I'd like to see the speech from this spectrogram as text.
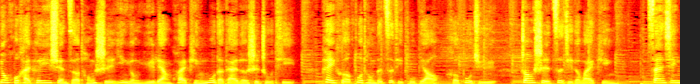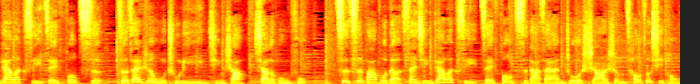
用户还可以选择同时应用于两块屏幕的盖乐式主题，配合不同的字体图标和布局。装饰自己的外屏，三星 Galaxy Z Fold 四则在任务处理引擎上下了功夫。此次发布的三星 Galaxy Z Fold 四搭载安卓十二升操作系统，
